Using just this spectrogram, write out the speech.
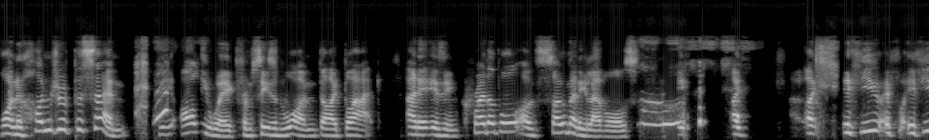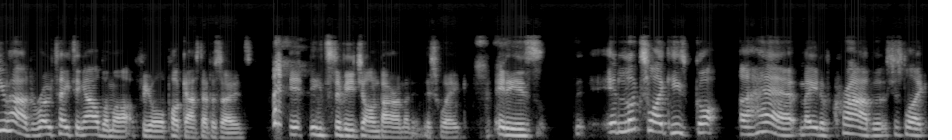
100% the Ollie wig from season one dyed black. And it is incredible on so many levels. Oh. like if you if if you had rotating album art for your podcast episodes, it needs to be John Barrowman in this wig. It is. It looks like he's got a hair made of crab that's just like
